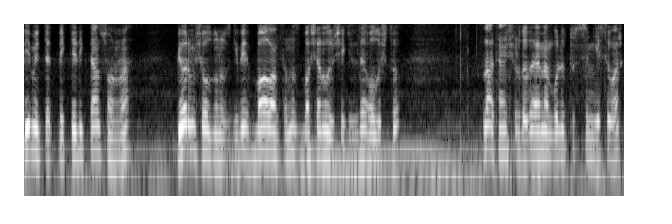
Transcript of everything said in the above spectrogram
Bir müddet bekledikten sonra görmüş olduğunuz gibi bağlantımız başarılı bir şekilde oluştu. Zaten şurada da hemen Bluetooth simgesi var.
